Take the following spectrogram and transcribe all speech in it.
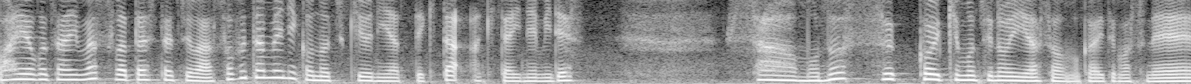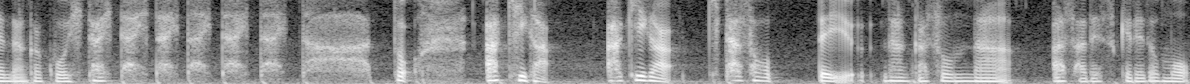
おはようございます。私たちは遊ぶためにこの地球にやってきた秋田稲美です。さあものすっごい気持ちのいい朝を迎えてますね。なんかこうひたひたひたひたひたひたひたと秋が秋が来たぞっていうなんかそんな朝ですけれども。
